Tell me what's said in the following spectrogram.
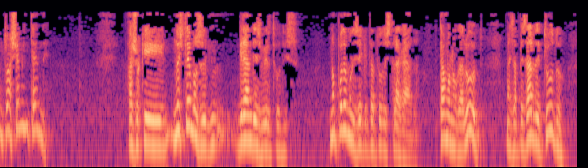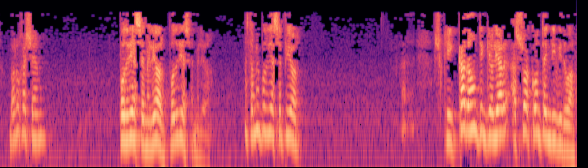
então Hashem entende. Acho que nós temos grandes virtudes. Não podemos dizer que está tudo estragado. Estamos no galuto, mas apesar de tudo, Baruch Hashem. Poderia ser melhor? Poderia ser melhor. Mas também poderia ser pior. Acho que cada um tem que olhar a sua conta individual.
